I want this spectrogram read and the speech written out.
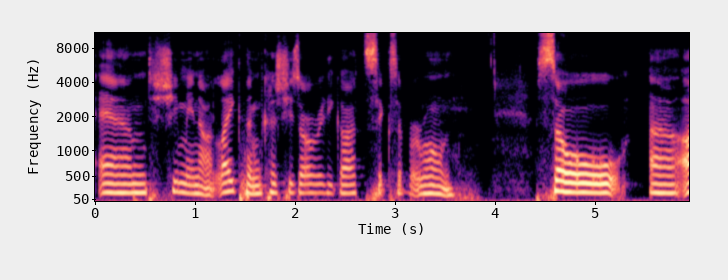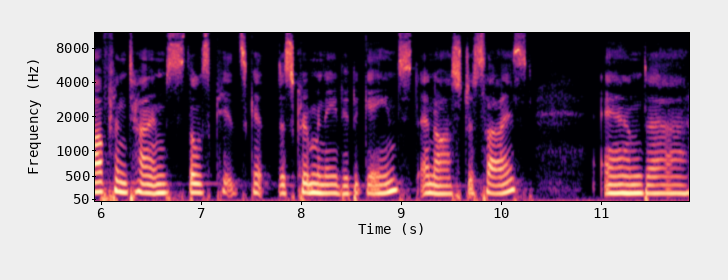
and she may not like them because she's already got six of her own. So uh, oftentimes those kids get discriminated against and ostracized, and uh,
